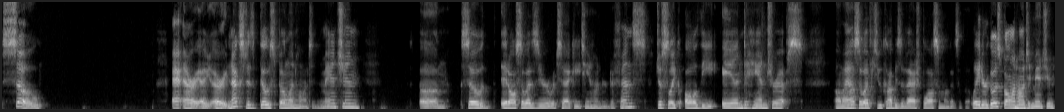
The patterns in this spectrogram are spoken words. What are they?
So all right, all right. Next is Ghost Bell and Haunted Mansion. Um, so it also has zero attack, eighteen hundred defense, just like all the and hand traps. Um, I also have two copies of Ash Blossom. I'll get to that later. Ghost Bell and Haunted Mansion.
